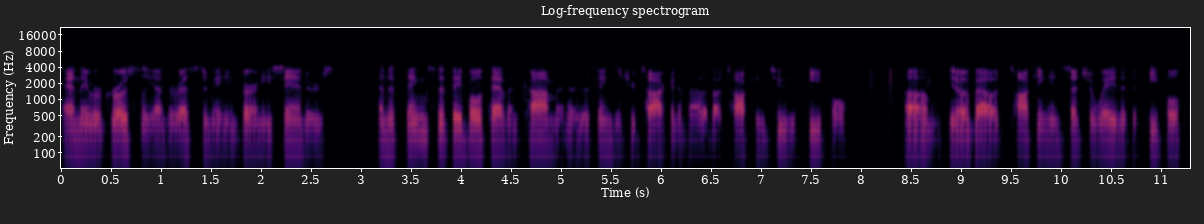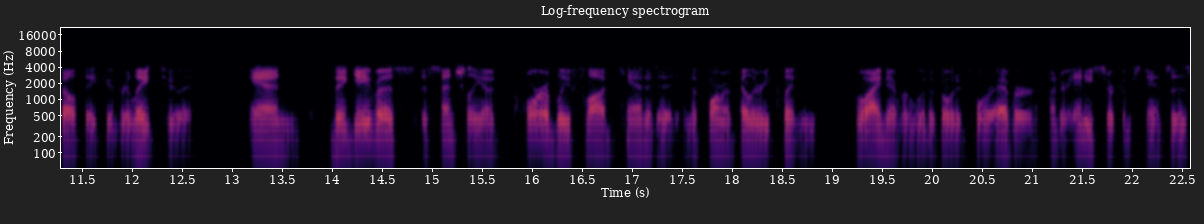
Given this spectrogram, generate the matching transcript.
and they were grossly underestimating Bernie Sanders. And the things that they both have in common are the things that you're talking about, about talking to the people, um, you know, about talking in such a way that the people felt they could relate to it. And they gave us essentially a horribly flawed candidate in the form of Hillary Clinton, who I never would have voted for ever under any circumstances.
